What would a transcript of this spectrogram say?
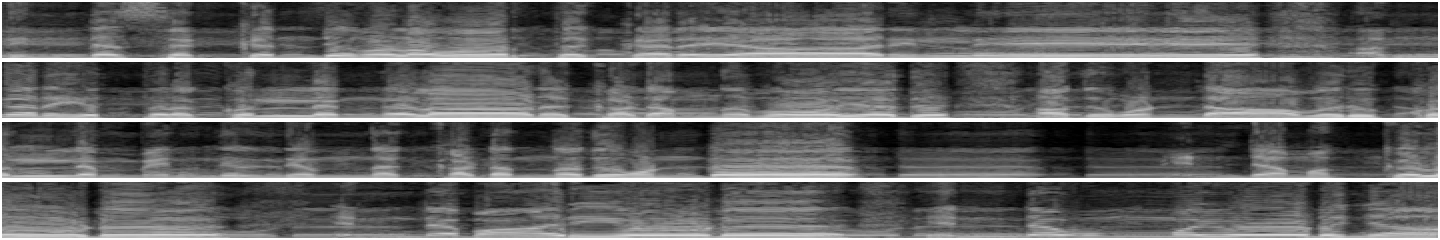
നിന്റെ സെക്കൻഡുകളെ ഓർത്ത് കരയാനില്ലേ? അങ്ങനെ എത്ര കൊല്ലങ്ങളാണ് കടന്നുപോയത്. അതുകൊണ്ട് ആ ഒരു കൊല്ലം എന്നിൽ നിന്ന് കടന്നതുകൊണ്ട് എന്റെ മക്കളോട് എന്റെ ഭാര്യയോട് എന്റെ ഉമ്മയോട് ഞാൻ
